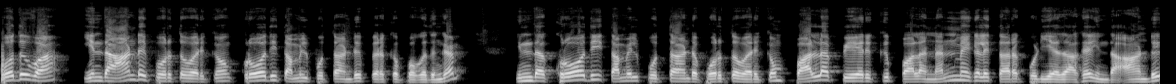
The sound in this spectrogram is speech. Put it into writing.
பொதுவா இந்த ஆண்டை பொறுத்த வரைக்கும் குரோதி தமிழ் புத்தாண்டு பிறக்க போகுதுங்க. இந்த குரோதி தமிழ் புத்தாண்டை பொறுத்த வரைக்கும் பல பேருக்கு பல நன்மைகளை தரக்கூடியதாக இந்த ஆண்டு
